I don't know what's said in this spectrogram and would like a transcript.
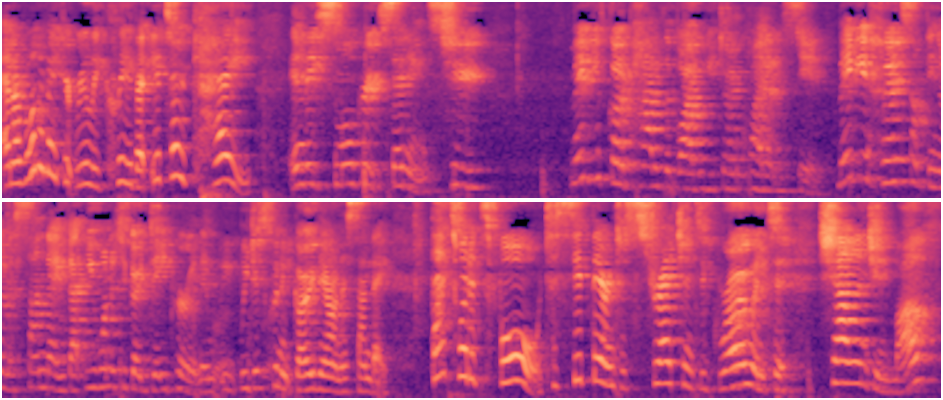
And I want to make it really clear that it's okay in these small group settings to maybe you've got a part of the Bible you don't quite understand. Maybe you heard something on a Sunday that you wanted to go deeper in and we, we just couldn't go there on a Sunday. That's what it's for to sit there and to stretch and to grow and to challenge in love,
